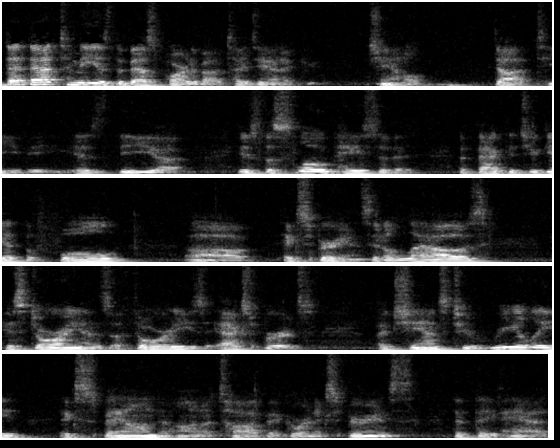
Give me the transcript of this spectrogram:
that that to me is the best part about Titanic Channel TV is the uh, is the slow pace of it. The fact that you get the full uh, experience. It allows historians, authorities, experts a chance to really expound on a topic or an experience that they've had.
